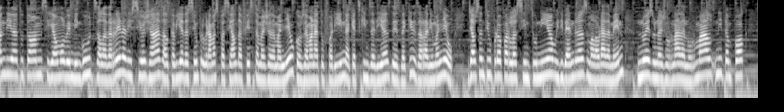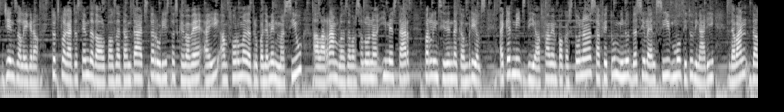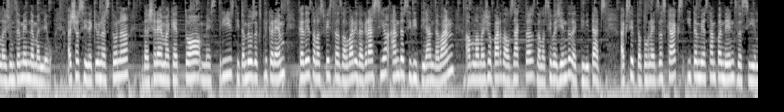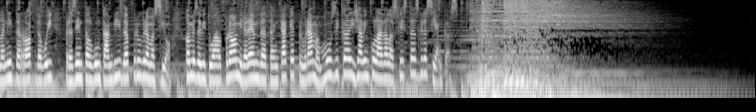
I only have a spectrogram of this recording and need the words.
Bon dia a tothom, sigueu molt benvinguts a la darrera edició ja del que havia de ser un programa especial de Festa Major de Manlleu que us hem anat oferint aquests 15 dies des d'aquí, des de Ràdio Manlleu. Ja ho sentiu però per la sintonia, avui divendres, malauradament, no és una jornada normal ni tampoc gens alegre. Tots plegats estem de dol pels atemptats terroristes que hi va haver ahir en forma d'atropellament massiu a les Rambles de Barcelona i més tard per l'incident de Cambrils. Aquest migdia, fa ben poca estona, s'ha fet un minut de silenci multitudinari davant de l'Ajuntament de Manlleu. Això sí, d'aquí una estona deixarem aquest to més trist i també us explicarem que des de les festes del barri de Gràcia han decidit tirar endavant amb la major part dels actes de la seva agenda d'activitats, excepte el torneig d'escacs i també estan pendents de si la nit de rock d'avui presenta algun canvi de programació. Com és habitual, però, mirarem de tancar aquest programa amb música i ja vinculada a les festes festes gracianques.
